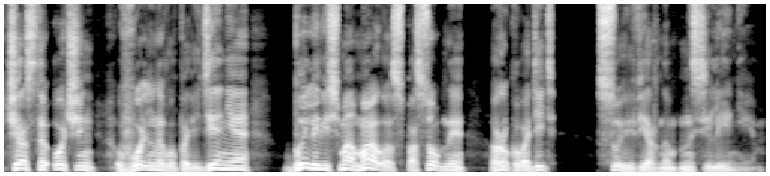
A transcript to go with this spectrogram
часто очень вольного поведения, были весьма мало способны руководить суеверным населением.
